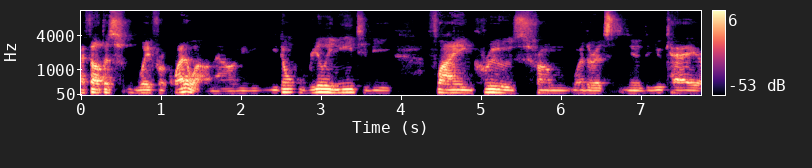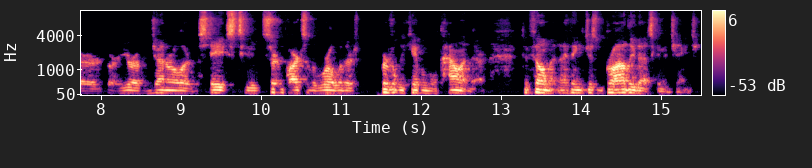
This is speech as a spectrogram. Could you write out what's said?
I felt this way for quite a while now. I mean, we don't really need to be flying crews from whether it's you know, the UK or, or Europe in general or the States to certain parts of the world where there's perfectly capable talent there to film it. And I think just broadly that's going to change.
